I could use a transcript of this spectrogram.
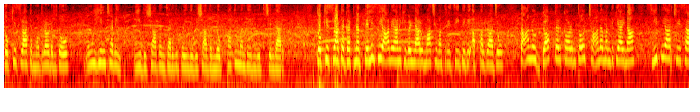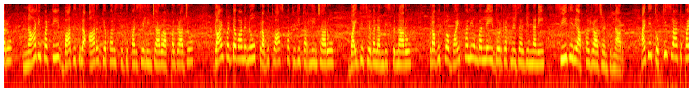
తొక్కిసలాట మొదలవడంతో ఊహించని ఈ విషాదం జరిగిపోయింది. విషాదంలో పది మంది మృతి చెందారు. తొక్కిస్లాట ఘటన తెలిసి ఆలయానికి వెళ్ళారు మాజీ మంత్రి సీదిరి అప్పలరాజు. తాను డాక్టర్ కావడంతో చాలా మందికి ఆయన సిపిఆర్ చేశారు. నాడి పట్టి బాధితుల ఆరోగ్య పరిస్థితి పరిశీలించారు అప్పలరాజు. గాయపడ్డ వాళ్ళను ప్రభుత్వ ఆసుపత్రికి తరలించారు. వైద్య సేవలు అందిస్తున్నారు. ప్రభుత్వ వైఫల్యం వల్లే ఈ దుర్ఘటన జరిగిందని సీదిరి అప్పలరాజు అంటున్నారు. అయితే తొక్కిస్లాటపై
